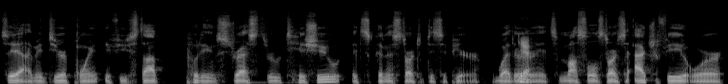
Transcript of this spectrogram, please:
so yeah, I mean, to your point, if you stop putting stress through tissue, it's going to start to disappear. Whether Yeah. it's muscle starts to atrophy or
